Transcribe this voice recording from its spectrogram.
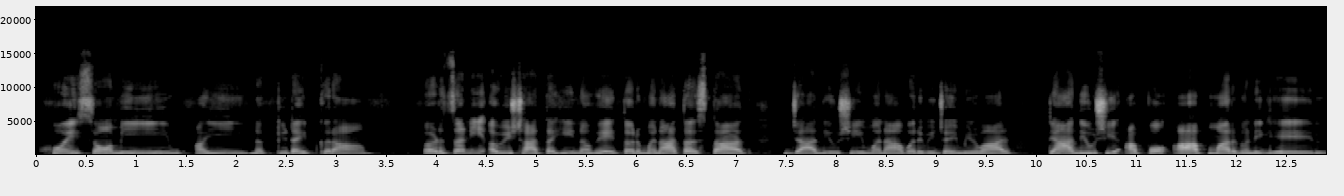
होय स्वामी आई नक्की टाईप करा. अडचणी आयुष्यातही नव्हे तर मनात असतात. ज्या दिवशी मनावर विजय मिळवाल त्या दिवशी आपोआप मार्ग निघेल.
